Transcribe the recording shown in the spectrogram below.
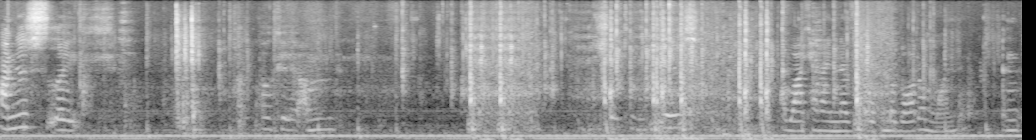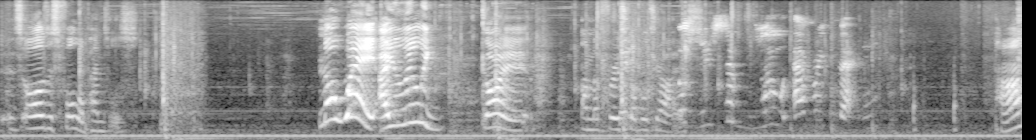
I'm just like. Okay, I'm checking this. Why can't I never open the bottom one? And it's all just full of pencils. No way! I literally got it on the first couple tries. you should loot everything. Huh?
